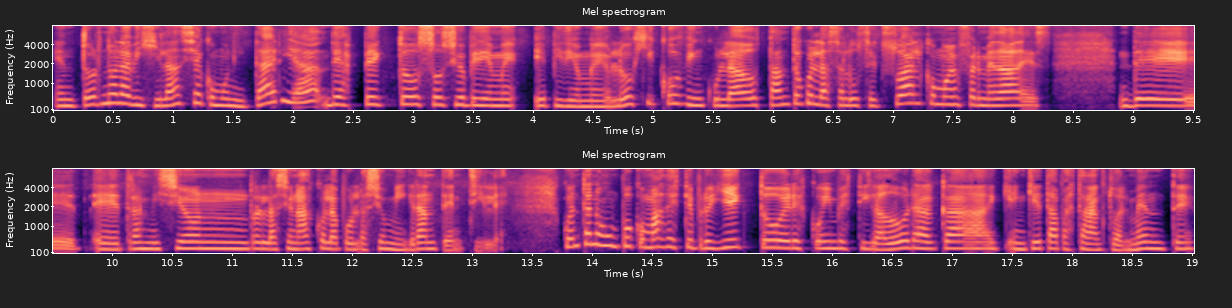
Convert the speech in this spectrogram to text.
en torno a la vigilancia comunitaria de aspectos socioepidemiológicos vinculados tanto con la salud sexual como enfermedades de eh, transmisión relacionadas con la población migrante en Chile. Cuéntanos un poco más de este proyecto, eres co-investigadora acá, en qué etapa están actualmente.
